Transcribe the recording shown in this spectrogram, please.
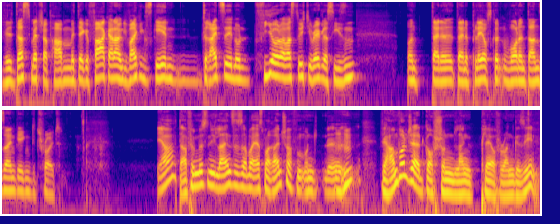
will das Matchup haben mit der Gefahr, keine Ahnung, die Vikings gehen 13 und 4 oder was durch die Regular Season und deine, deine Playoffs könnten one and done sein gegen Detroit. Ja, dafür müssen die Lions es aber erstmal reinschaffen. Und äh, mhm. wir haben von Jared Goff schon einen langen Playoff-Run gesehen.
